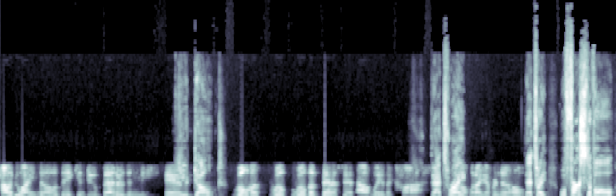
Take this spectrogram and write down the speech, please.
how do I know they can do better than me? And you don't. will the will will the benefit outweigh the cost? That's right. How would I ever know? That's right. Well, first of all,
